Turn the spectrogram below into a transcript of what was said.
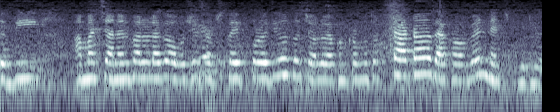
যদি আমার চ্যানেল ভালো লাগে, অবশ্যই সাবস্ক্রাইব করে দিও। তো চলো, এখনকার মতো টাটা, দেখা হবে নেক্সট ভিডিও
